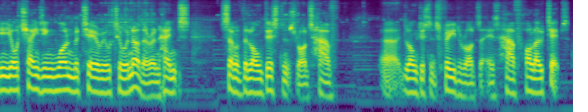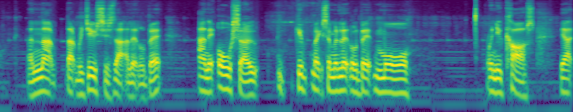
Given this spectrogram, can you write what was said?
you're changing one material to another, and hence some of the long distance rods have uh, long distance feeder rods that is have hollow tips, and that that reduces that a little bit, and it also give, makes them a little bit more when you cast. They,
